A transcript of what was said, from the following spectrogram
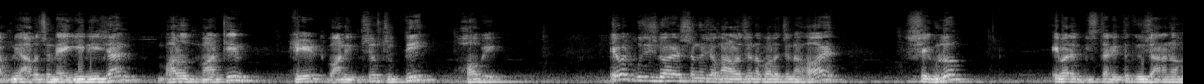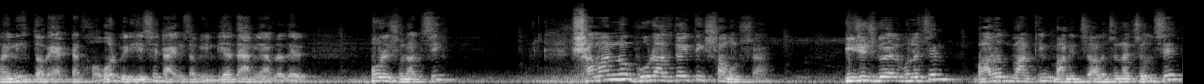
আপনি আলোচনা এগিয়ে নিয়ে যান, ভারত মার্কিন ট্রেড বাণিজ্য চুক্তি হবে। এবার পঁচিশ গড়ের সঙ্গে যখন আলোচনা আলোচনা হয়, সেগুলো এবারে বিস্তারিত কিছু জানানো হয়নি, তবে একটা খবর বেরিয়েছে টাইমস অফ ইন্ডিয়াতে, আমি আপনাদের পড়ে শোনাচ্ছি। সামান্য ভূ রাজনৈতিক সমস্যা। পীযূষ গোয়েল বলেছেন, ভারত মার্কিন বাণিজ্য আলোচনা চলছে,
